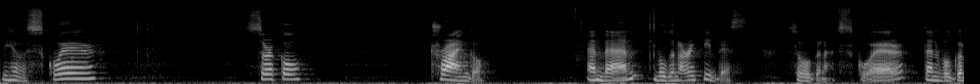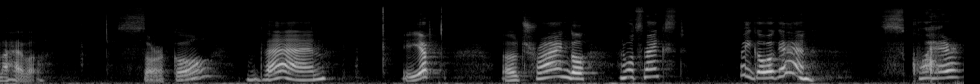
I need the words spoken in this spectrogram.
We have a square, circle, triangle. And then we're gonna repeat this. So we're gonna have square, then we're gonna have a circle, then, yep, a triangle. And what's next? We go again. Square,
